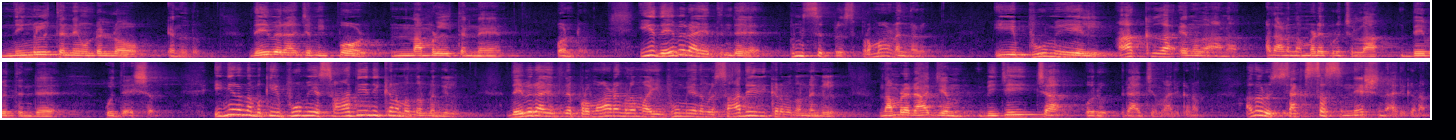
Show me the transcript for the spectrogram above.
നിങ്ങളിൽ തന്നെ ഉണ്ടല്ലോ എന്നത്. ദൈവരാജ്യം ഇപ്പോൾ നമ്മളിൽ തന്നെ ഉണ്ട്. ഈ ദൈവരാജ്യത്തിന്റെ പ്രിൻസിപ്പിൾസ് പ്രമാണങ്ങൾ ഈ ഭൂമിയിൽ ആക്കുക എന്നതാണ് അതാണ് നമ്മളെ കുറിച്ചുള്ള ദൈവത്തിന്റെ ഉദ്ദേശം. ഇങ്ങനെ നമുക്ക് ഈ ഭൂമിയെ സ്വാധീനിക്കണമെന്നുണ്ടെങ്കിൽ ദൈവരാജ്യത്തിന്റെ പ്രമാണങ്ങളുമായി ഈ ഭൂമിയെ നമ്മൾ സ്വാധീനിക്കണമെന്നുണ്ടെങ്കിൽ നമ്മുടെ രാജ്യം വിജയിച്ച ഒരു രാജ്യമായിരിക്കണം. അതൊരു സക്സസ് നേഷൻ ആയിരിക്കണം.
